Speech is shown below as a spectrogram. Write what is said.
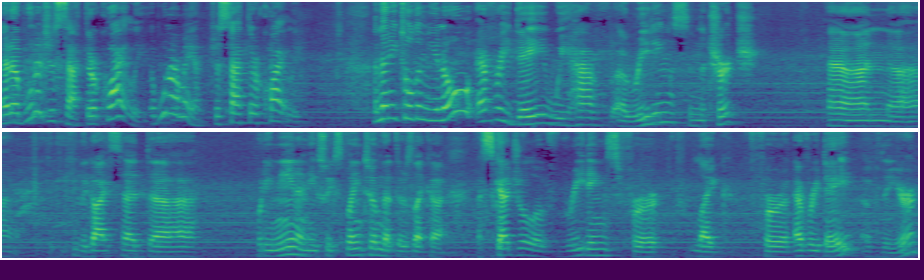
And Abouna just sat there quietly. Abouna Armea just sat there quietly. And then he told him, you know, every day we have uh, readings in the church. And uh, the guy said, uh, what do you mean? And he so explained to him that there's like a, a schedule of readings for like for every day of the year.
